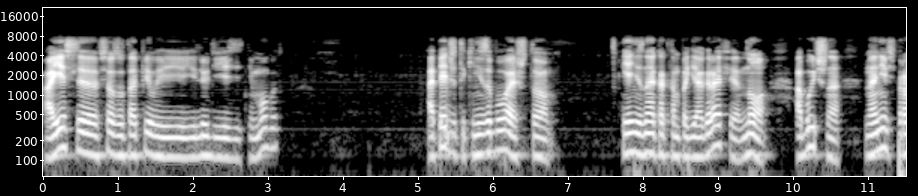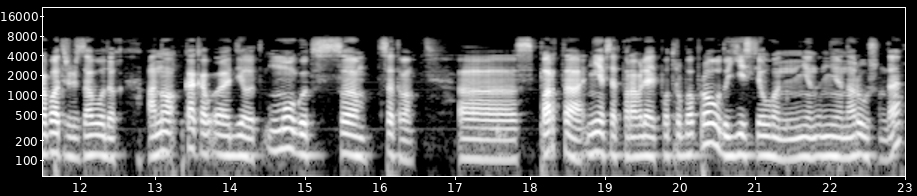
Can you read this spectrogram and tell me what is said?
А если все затопило и люди ездить не могут? Опять же таки, не забывай, что я не знаю, как там по географии, но обычно на нефтеперерабатывающих заводах оно как э, делают? Могут с, с этого э, с порта нефть отправлять по трубопроводу, если он не, не нарушен, да?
